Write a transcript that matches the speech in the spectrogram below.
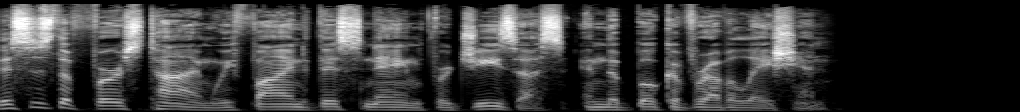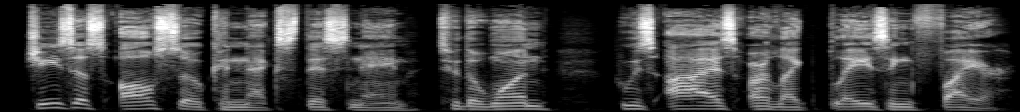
This is the first time we find this name for Jesus in the book of Revelation. Jesus also connects this name to the one whose eyes are like blazing fire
